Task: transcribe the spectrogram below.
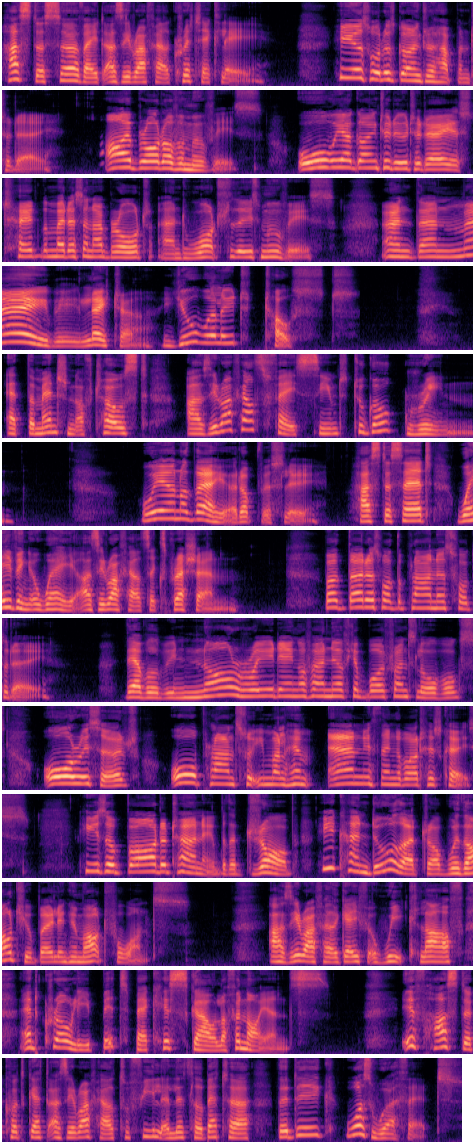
Hastur surveyed Aziraphale critically. Here's what is going to happen today. I brought over movies. All we are going to do today is take the medicine I brought and watch these movies. And then maybe later you will eat toast. At the mention of toast, Aziraphale's face seemed to go green. We are not there yet, obviously, Hastur said, waving away Aziraphale's expression. But that is what the plan is for today. There will be no reading of any of your boyfriend's law books, or research, or plans to email him anything about his case. He's a barred attorney with a job. He can do that job without you bailing him out for once. Aziraphale gave a weak laugh, and Crowley bit back his scowl of annoyance. If Hastur could get Aziraphale to feel a little better, the dig was worth it.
